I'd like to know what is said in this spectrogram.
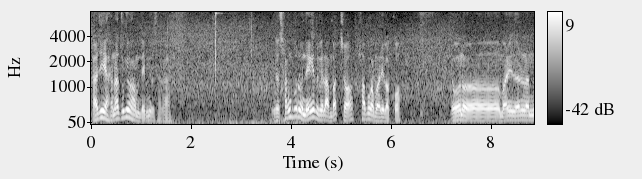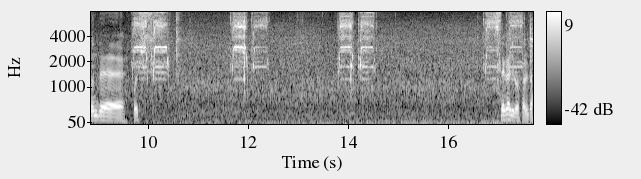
가지 하나 두 개만 하면 됩니다, 사과. 이제 상부는 냉해도 별로 안 받죠. 하부가 많이 받고. 요거는 많이 늘어났는데, 보시. 세 가지로 살다.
